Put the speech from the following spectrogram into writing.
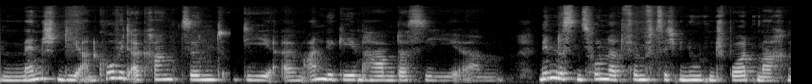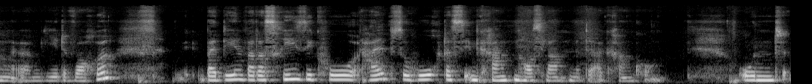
Menschen, die an Covid erkrankt sind, die ähm, angegeben haben, dass sie ähm, mindestens 150 Minuten Sport machen ähm, jede Woche. Bei denen war das Risiko halb so hoch, dass sie im Krankenhaus landen mit der Erkrankung. Und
